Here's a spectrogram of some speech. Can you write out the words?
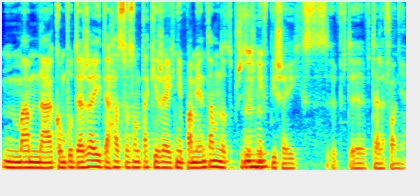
mam na komputerze i te hasła są takie, że ich nie pamiętam, no to przecież Mhm. nie wpiszę ich w, w telefonie.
